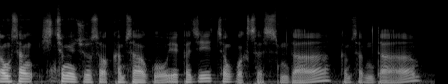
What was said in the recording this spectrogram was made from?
영상 시청해 주셔서 감사하고 여기까지 정박사였습니다. 감사합니다.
